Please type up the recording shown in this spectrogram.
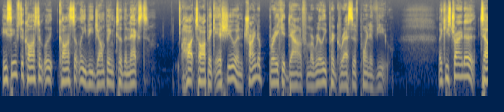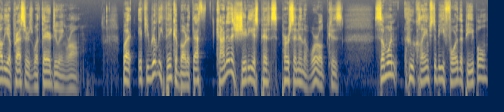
he seems to constantly constantly be jumping to the next hot topic issue and trying to break it down from a really progressive point of view. Like he's trying to tell the oppressors what they're doing wrong. But if you really think about it, that's kind of the shittiest pis- person in the world because someone who claims to be for the people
